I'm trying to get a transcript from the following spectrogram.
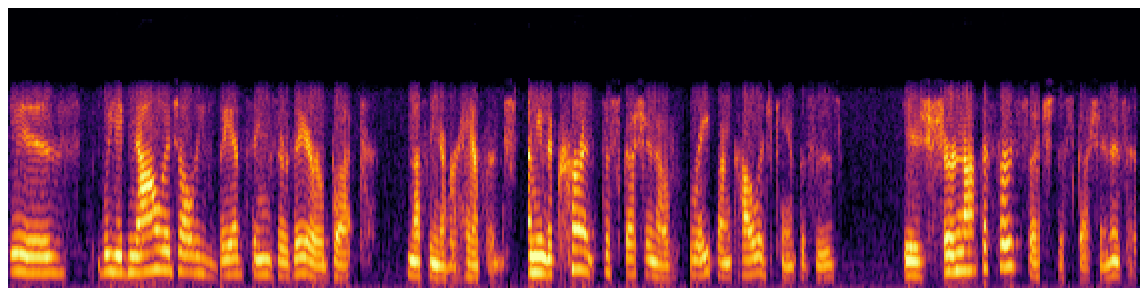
Is we acknowledge all these bad things are there, but nothing ever happens. I mean, the current discussion of rape on college campuses is sure not the first such discussion, is it?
